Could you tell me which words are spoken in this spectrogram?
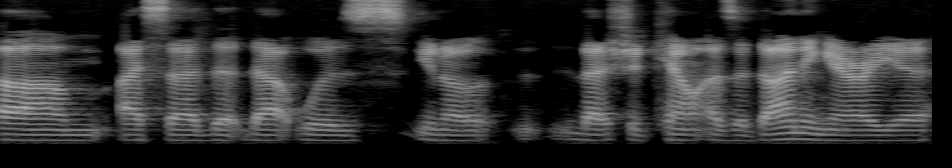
um, I said that that was, you know, that should count as a dining area,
